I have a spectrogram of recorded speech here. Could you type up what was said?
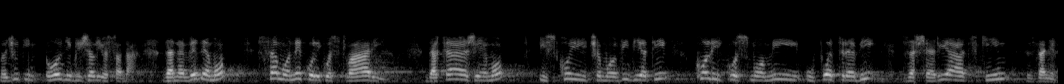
Međutim, ovdje bih želio sada da navedemo samo nekoliko stvari da kažemo iz koji ćemo vidjeti koliko smo mi u potrebi za šariatskim znanjem.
